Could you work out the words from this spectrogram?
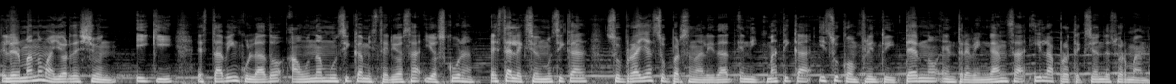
El hermano mayor de Shun, Iki, está vinculado a una música misteriosa y oscura. Esta elección musical subraya su personalidad enigmática y su conflicto interno entre venganza y la protección de su hermano.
